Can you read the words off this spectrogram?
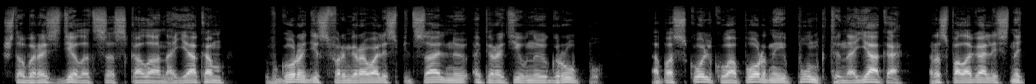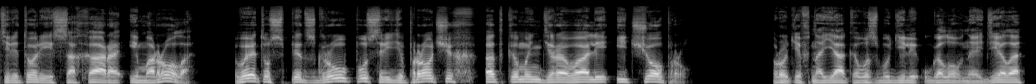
Чтобы разделаться с Каланаяком, в городе сформировали специальную оперативную группу, а поскольку опорные пункты Наяка располагались на территории Сахара и Марола, в эту спецгруппу, среди прочих, откомандировали и Чопру. Против Наяка возбудили уголовное дело,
